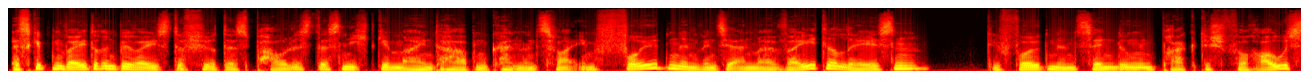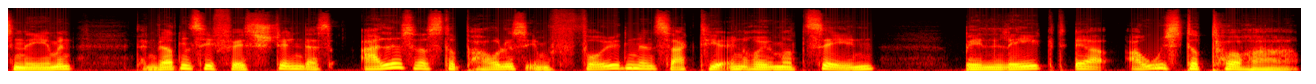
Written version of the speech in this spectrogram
Es gibt einen weiteren Beweis dafür, dass Paulus das nicht gemeint haben kann. Und zwar im Folgenden, wenn Sie einmal weiterlesen, die folgenden Sendungen praktisch vorausnehmen, dann werden Sie feststellen, dass alles, was der Paulus im Folgenden sagt, hier in Römer 10, belegt er aus der Torah.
